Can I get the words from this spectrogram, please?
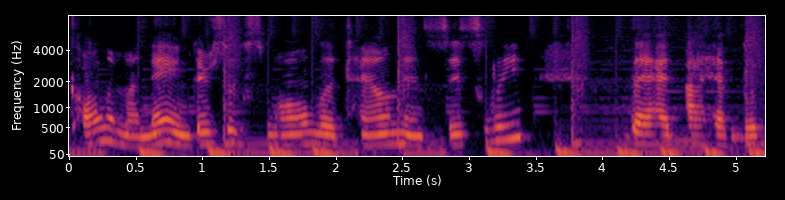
calling my name. There's a small little town in Sicily that I have looked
